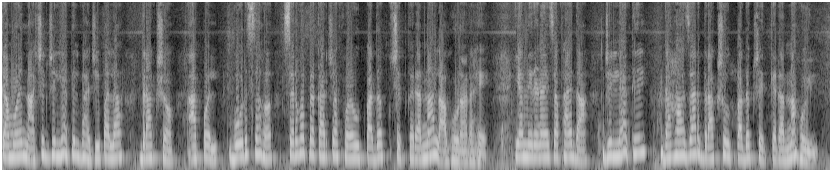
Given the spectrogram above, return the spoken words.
त्यामुळे नाशिक जिल्ह्यातील भाजीपाला द्राक्ष ऍपल बोरसह सर्व प्रकारच्या फळ उत्पादक शेतकऱ्यांना लाभ होणार आहे. या निर्णयाचा फायदा जिल्ह्यातील दहा हजार द्राक्ष उत्पादक शेतकऱ्यांना होईल.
